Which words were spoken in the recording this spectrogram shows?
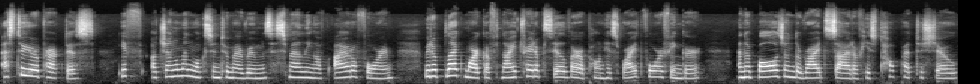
As to your practice, if a gentleman walks into my rooms smelling of iodoform, with a black mark of nitrate of silver upon his right forefinger, and a bulge on the right side of his top hat to show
